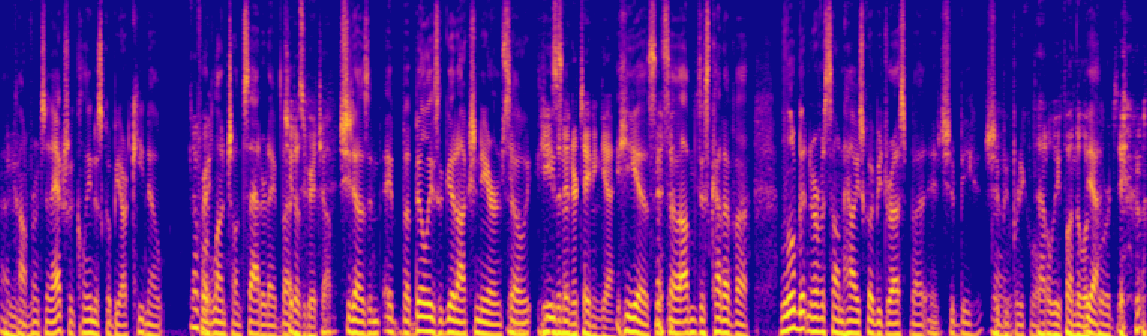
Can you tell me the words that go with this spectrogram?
uh, Mhm. conference, and actually going to be our keynote Oh, for lunch on Saturday. But she does a great job. She does, and, and- but Billy's a good auctioneer, and so Yeah, he's, an a- entertaining guy. he is, and so I'm just kind of uh, a little bit nervous on how he's going to be dressed, but it should be should be pretty cool. That'll be fun to look Yeah. forward to.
